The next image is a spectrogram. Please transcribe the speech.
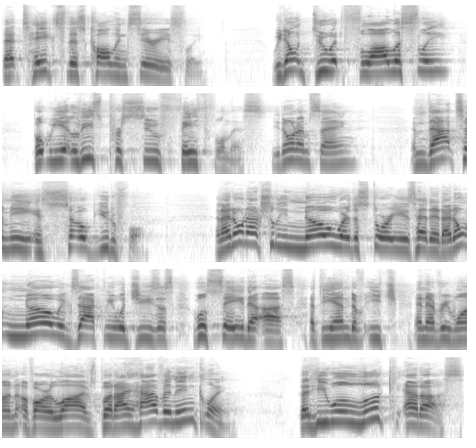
that takes this calling seriously. We don't do it flawlessly, but we at least pursue faithfulness. You know what I'm saying? And that to me is so beautiful. And I don't actually know where the story is headed. I don't know exactly what Jesus will say to us at the end of each and every one of our lives, but I have an inkling that he will look at us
